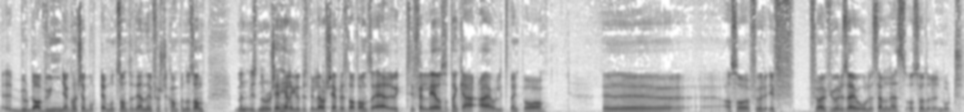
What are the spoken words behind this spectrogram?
eh, Burde ha vunnet kanskje borte mot Santetien i den første kampen og sånn. Men hvis, når du ser hele gruppespillet og ser resultatene, så er det jo ikke tilfeldig. Og så tenker jeg jeg er jo litt spent på eh, Altså, for, i, f- fra i fjor så er jo Ole Selnes og Søderlund borte.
